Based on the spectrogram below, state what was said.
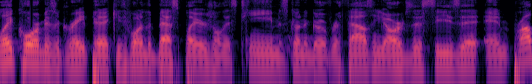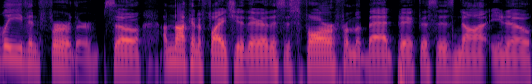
Blake Corum is a great pick. He's one of the best players on this team. He's going to go over a thousand yards this season and probably even further. So I'm not going to fight you there. This is far from a bad pick. This is not, you know,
